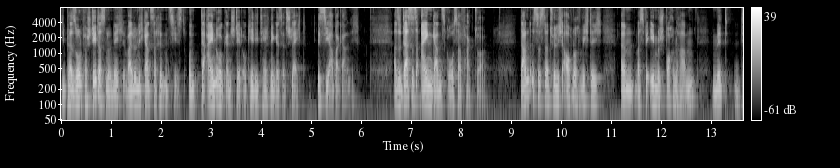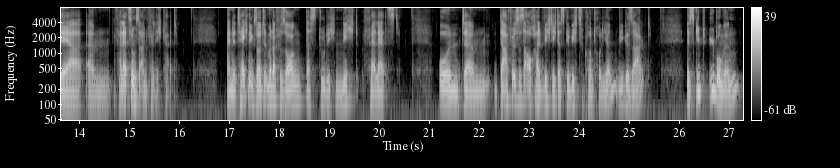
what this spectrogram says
Die Person versteht das nur nicht, weil du nicht ganz nach hinten ziehst und der Eindruck entsteht, okay, die Technik ist jetzt schlecht, ist sie aber gar nicht. Also das ist ein ganz großer Faktor. Dann ist es natürlich auch noch wichtig, ähm, was wir eben besprochen haben, mit der ähm, Verletzungsanfälligkeit. Eine Technik sollte immer dafür sorgen, dass du dich nicht verletzt. Und ähm, dafür ist es auch halt wichtig, das Gewicht zu kontrollieren. Wie gesagt, es gibt Übungen,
